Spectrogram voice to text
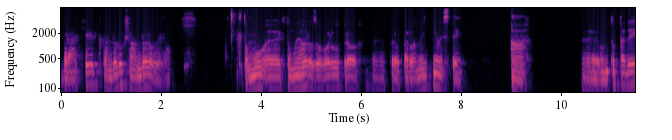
vrátit k Andoru Šandorovi. Jo. K, tomu, eh, k tomu jeho rozhovoru pro, eh, pro parlamentní listy. A eh, on to tady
